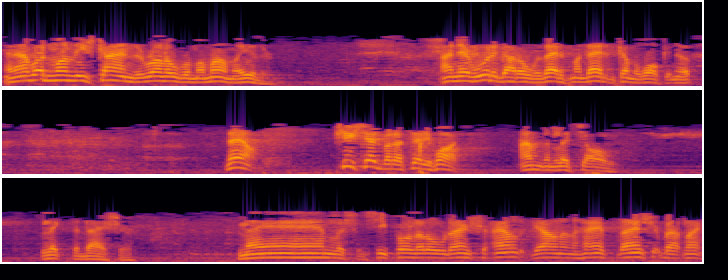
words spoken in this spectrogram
And I wasn't one of these kinds that run over my mama either. I never would have got over that if my dad had come walking up. Now, she said, but I tell you what, I'm going to let y'all lick the dasher. Man, listen, she pulled that old dasher out, a gallon and a half dasher, about like,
